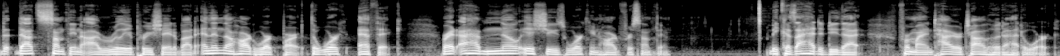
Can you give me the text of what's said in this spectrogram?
th- that's something I really appreciate about it. And then the hard work part, the work ethic, right? I have no issues working hard for something because I had to do that for my entire childhood. I had to work.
